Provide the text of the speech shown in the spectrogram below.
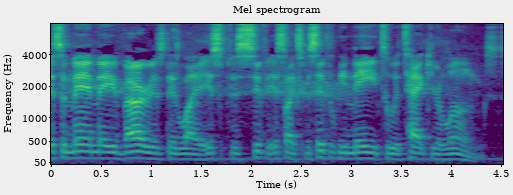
it's a man-made virus that like it's specific. It's like specifically made to attack your lungs.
